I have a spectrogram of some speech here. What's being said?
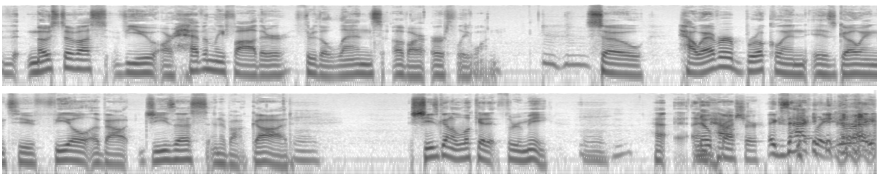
th- most of us view our heavenly Father through the lens of our earthly one. Mm-hmm. So, however Brooklyn is going to feel about Jesus and about God, mm. she's going to look at it through me. Mm-hmm. Ha- and No pressure. Exactly. Right.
